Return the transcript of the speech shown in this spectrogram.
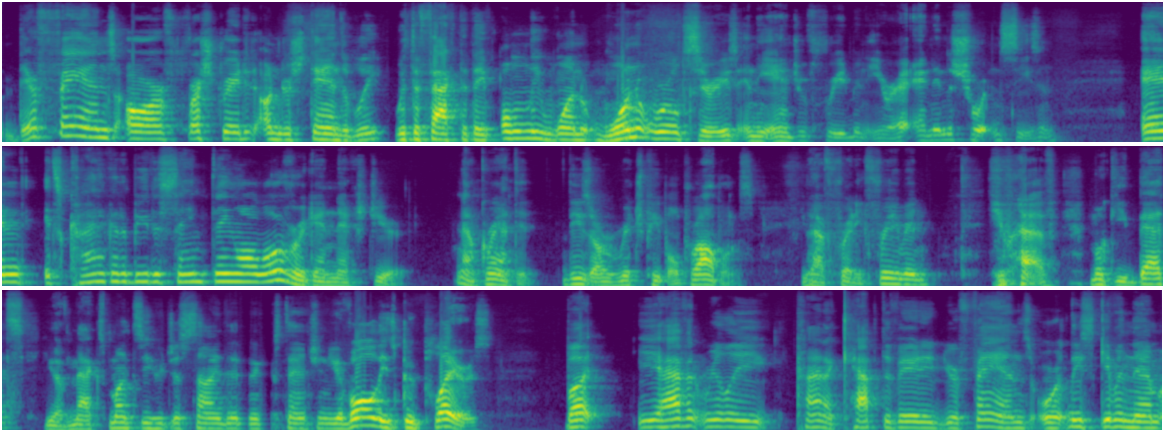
Their fans are frustrated, understandably, with the fact that they've only won one World Series in the Andrew Friedman era and in the shortened season. And it's kind of going to be the same thing all over again next year. Now, granted, these are rich people problems. You have Freddie Freeman, you have Mookie Betts, you have Max Muncy who just signed an extension. You have all these good players, but you haven't really kind of captivated your fans or at least given them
